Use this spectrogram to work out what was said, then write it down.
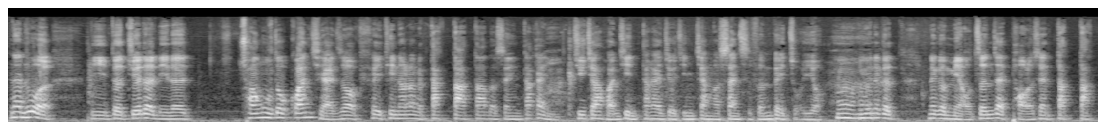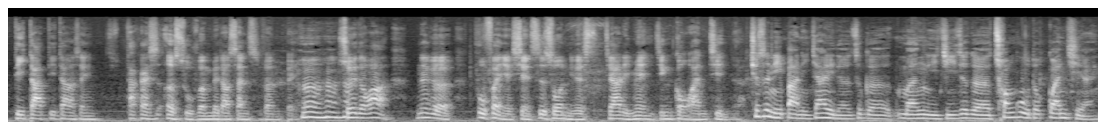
那如果你的觉得你的窗户都关起来之后，可以听到那个哒哒哒的声音，大概你居家环境大概就已经降到三十分贝左右，嗯，因为那个那个秒针在跑的声音哒哒滴答滴答的声音，大概是二十五分贝到三十分贝。所以的话，那个部分也显示说你的家里面已经够安静了。就是你把你家里的这个门以及这个窗户都关起来，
